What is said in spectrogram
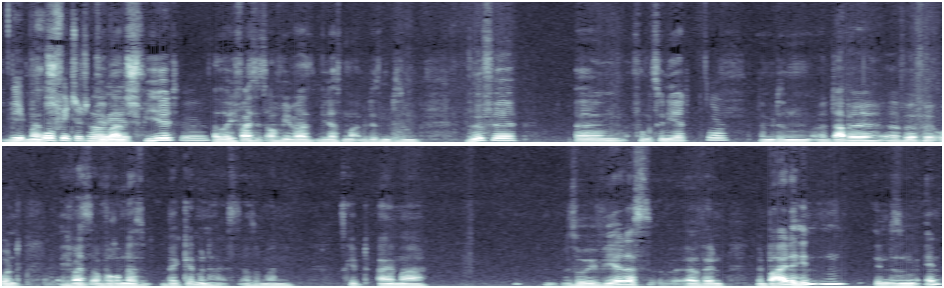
Die wie man Profi-Tutorials. wie man spielt. Hm. Also ich weiß jetzt auch, wie, wir- wie das ma- mit diesem, Würfel ähm, funktioniert. Ja. Äh, Mit diesem äh, Double-Würfel und ich weiß jetzt auch, warum das Backgammon heißt. Also man, es gibt einmal, so wie wir das, äh, wenn, wenn beide hinten in diesem Mhm.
